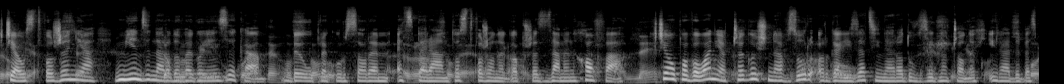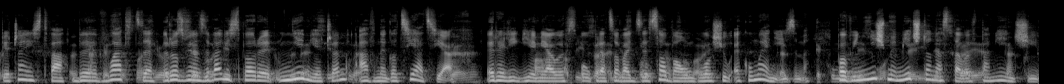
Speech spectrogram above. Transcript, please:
Chciał stworzenia międzynarodowego języka. Był prekursorem Esperanto stworzonego przez Zamenhofa. Chciał powołania czegoś na wzór Organizacji Narodów Zjednoczonych i Rady Bezpieczeństwa, by władcy rozwiązywali spory nie mieczem, a w negocjacjach. Religie miały współpracować ze sobą, głosił ekumenizm. Powinniśmy mieć to na stałe w pamięci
